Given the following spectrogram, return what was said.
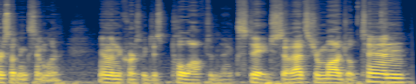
or something similar. And then of course we just pull off to the next stage. So that's your module 10.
